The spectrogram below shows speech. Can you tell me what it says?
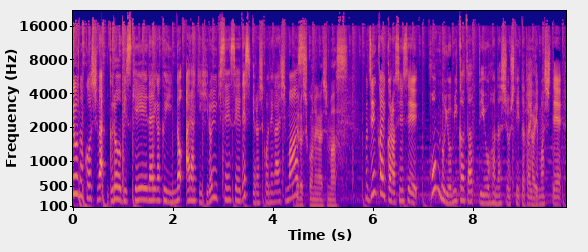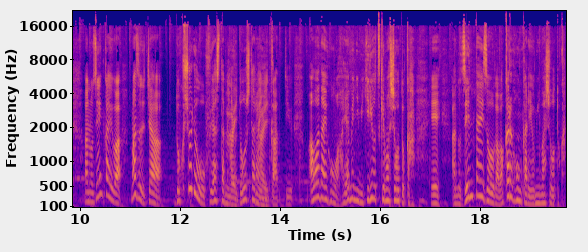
今日の講師はグロービス経営大学院の荒木博之先生です。よろしくお願いします。よろしくお願いします。前回から先生本の読み方っていうお話をしていただいてまして、はい、あの前回はまずじゃあ読書量を増やすためにはどうしたらいいかっていう、はい。はい、合わない本は早めに見切りをつけましょうとか、えー、あの全体像が分かる本から読みましょうとか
